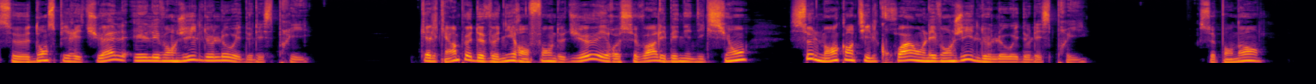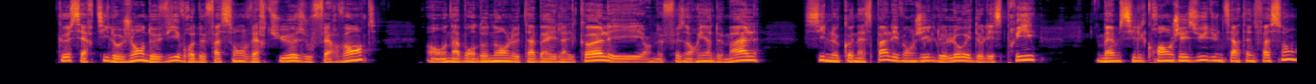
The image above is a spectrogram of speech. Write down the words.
Ce don spirituel est l'évangile de l'eau et de l'esprit. Quelqu'un peut devenir enfant de Dieu et recevoir les bénédictions seulement quand il croit en l'évangile de l'eau et de l'esprit. Cependant, que sert-il aux gens de vivre de façon vertueuse ou fervente, en abandonnant le tabac et l'alcool et en ne faisant rien de mal, s'ils ne connaissent pas l'évangile de l'eau et de l'esprit, même s'ils croient en Jésus d'une certaine façon,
